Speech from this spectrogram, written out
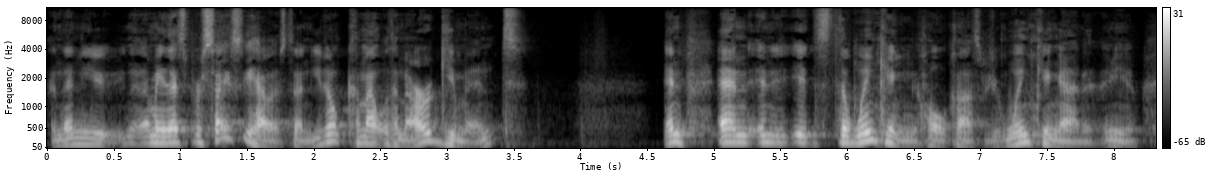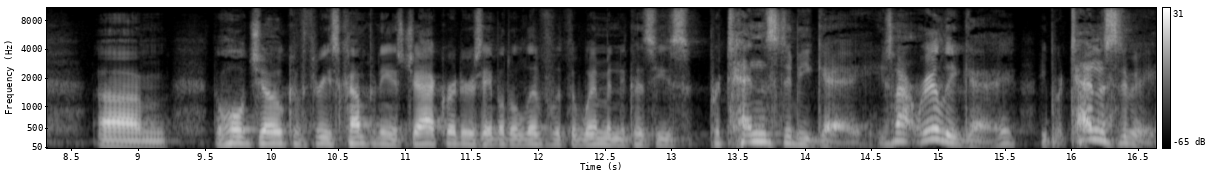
And then you, I mean, that's precisely how it's done. You don't come out with an argument. And, and, and it's the winking whole concept. You're winking at it. You know, um, the whole joke of Three's Company is Jack Ritter is able to live with the women because he pretends to be gay. He's not really gay. He pretends to be.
